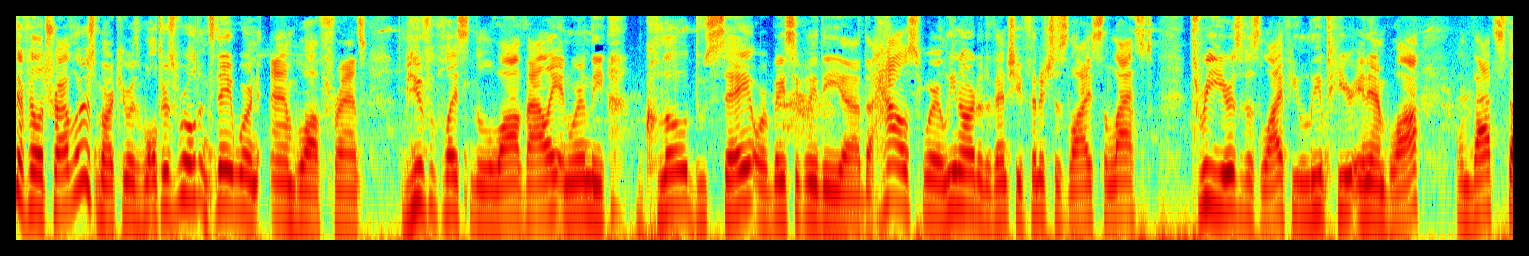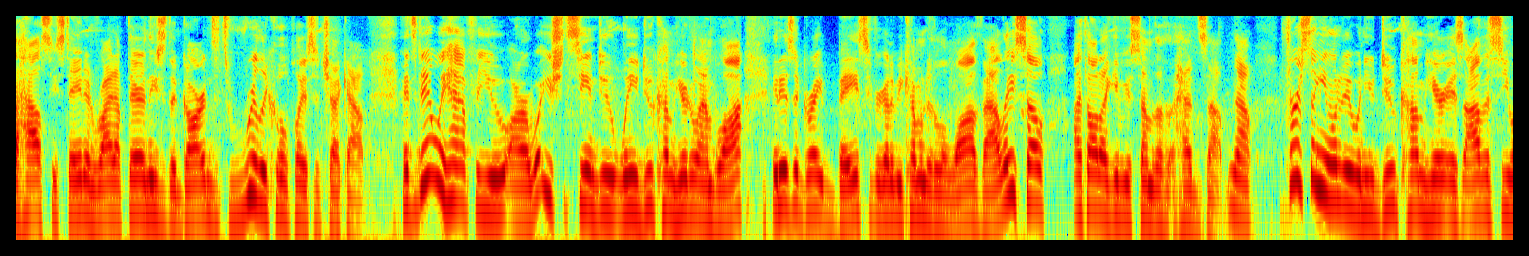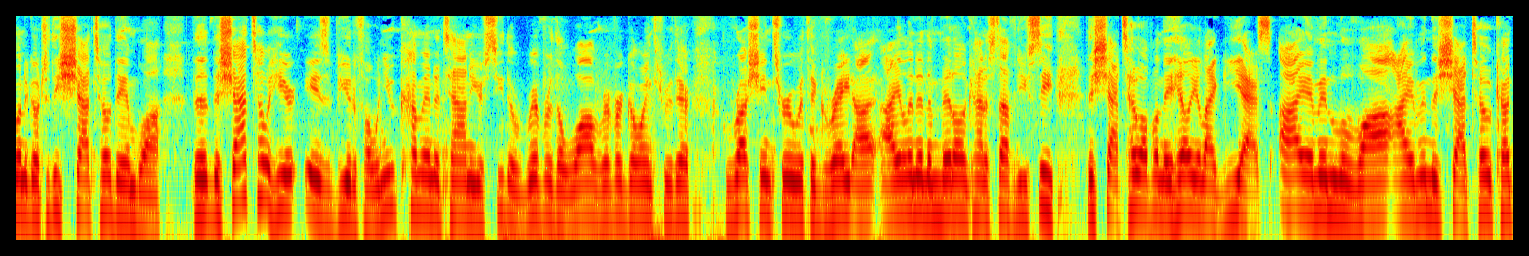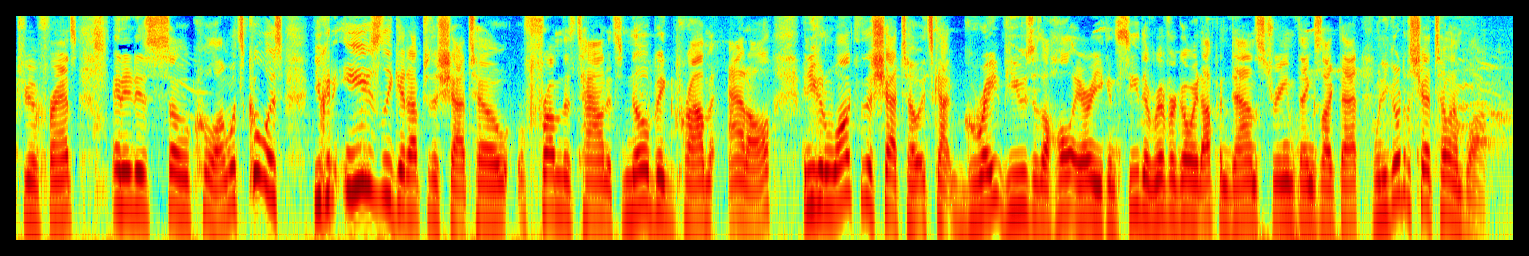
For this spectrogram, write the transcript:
there, fellow travelers. Mark here with Wolters World, and today we're in Amboise, France. Beautiful place in the Loire Valley, and we're in the Clos Lucé, or basically the uh, the house where Leonardo da Vinci finished his life. The last three years of his life, he lived here in Amboise and that's the house he stayed in right up there and these are the gardens. It's a really cool place to check out. And today what we have for you are what you should see and do when you do come here to Amboise. It is a great base if you're going to be coming to the Loire Valley so I thought I'd give you some of the heads up. Now first thing you want to do when you do come here is obviously you want to go to the Chateau d'Amboise. The the chateau here is beautiful. When you come into town you see the river the Loire River going through there rushing through with a great island in the middle and kind of stuff and you see the chateau up on the hill you're like yes I am in Loire I am in the chateau country of France, and it is so cool. And what's cool is you can easily get up to the chateau from the town. It's no big problem at all. And you can walk to the chateau. It's got great views of the whole area. You can see the river going up and downstream, things like that. When you go to the Chateau Amboise,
